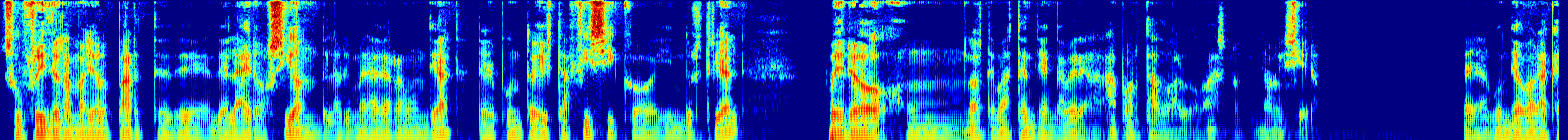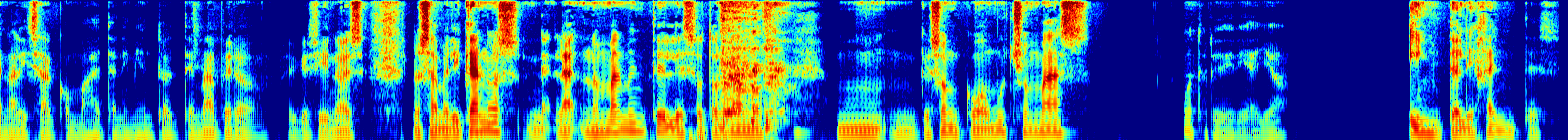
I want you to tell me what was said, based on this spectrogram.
sufrido la mayor parte de, la erosión de la Primera Guerra Mundial desde el punto de vista físico e industrial, pero mm, los demás tendrían que haber aportado algo más, ¿no? no lo hicieron. Eh, algún día habrá que analizar con más detenimiento el tema, pero que si no es. Los americanos normalmente les otorgamos mm, que son como mucho más, ¿cómo te lo diría yo? Inteligentes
